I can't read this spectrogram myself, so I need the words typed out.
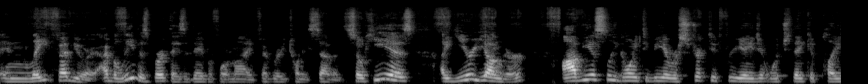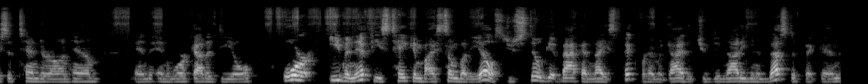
in late February. I believe his birthday is the day before mine, February 27th. So he is a year younger, obviously going to be a restricted free agent, which they could place a tender on him and, and work out a deal. Or even if he's taken by somebody else, you still get back a nice pick for him, a guy that you did not even invest a pick in.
